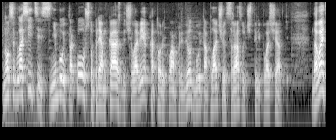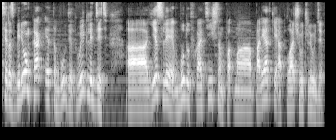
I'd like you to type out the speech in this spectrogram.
Но согласитесь, не будет такого, что прям каждый человек, который к вам придет, будет оплачивать сразу 4 площадки. Давайте разберем, как это будет выглядеть, а, если будут в хаотичном а, порядке отплачивать люди.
